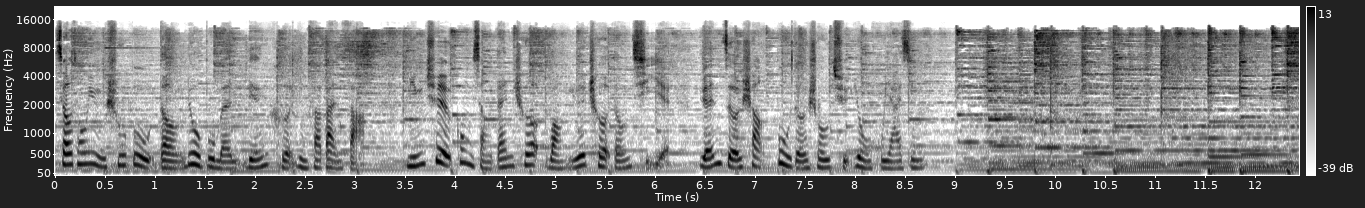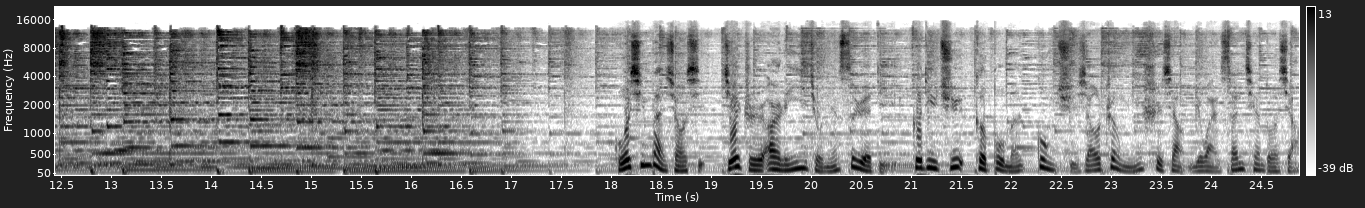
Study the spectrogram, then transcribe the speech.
交通运输部等六部门联合印发办法，明确共享单车、网约车等企业原则上不得收取用户押金。国新办消息，截止二零一九年四月底，各地区各部门共取消证明事项一万三千多项。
